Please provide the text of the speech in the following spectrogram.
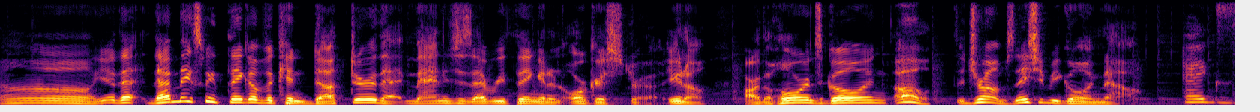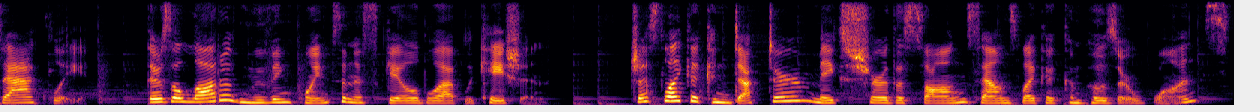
Oh, yeah, that, that makes me think of a conductor that manages everything in an orchestra. You know, are the horns going? Oh, the drums, they should be going now. Exactly. There's a lot of moving points in a scalable application. Just like a conductor makes sure the song sounds like a composer wants,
